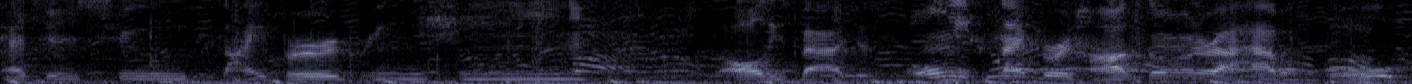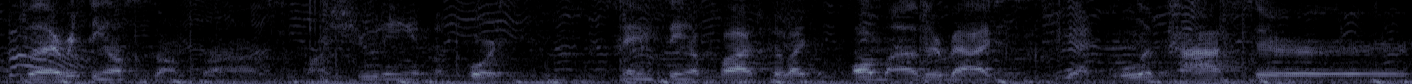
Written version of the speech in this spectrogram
Catch and Shoot, Sniper, Green Machine, all these badges. Only Sniper and Hot Zone Hunter I have on gold, but everything else is on bronze. On shooting, and of course, same thing applies for like all my other badges. You got Bullet Passer,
